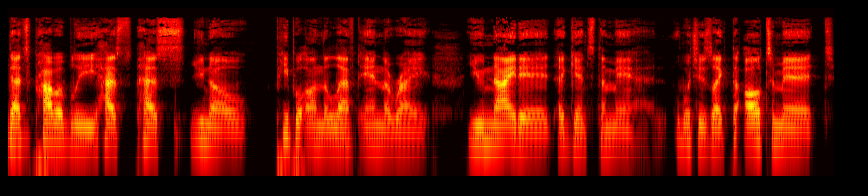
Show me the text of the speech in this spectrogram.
that's probably has has you know people on the left and the right united against the man, which is like the ultimate,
